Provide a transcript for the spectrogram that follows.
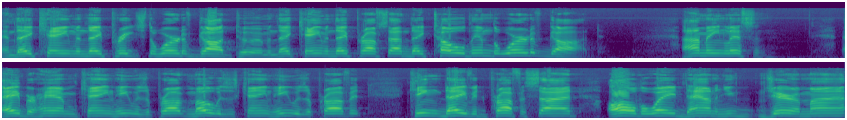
And they came and they preached the Word of God to them. And they came and they prophesied and they told them the Word of God. I mean, listen, Abraham came, he was a prophet. Moses came, he was a prophet. King David prophesied all the way down, and you, Jeremiah,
